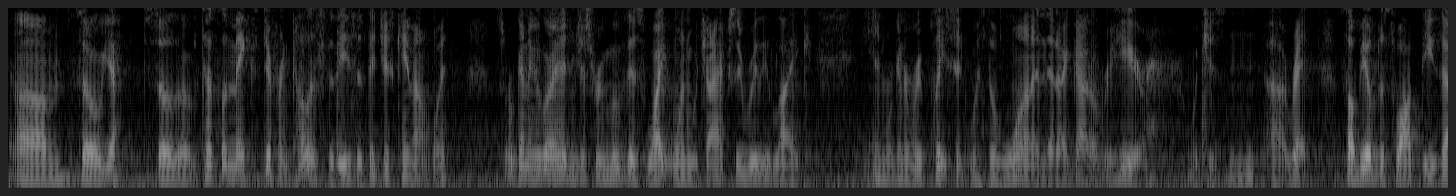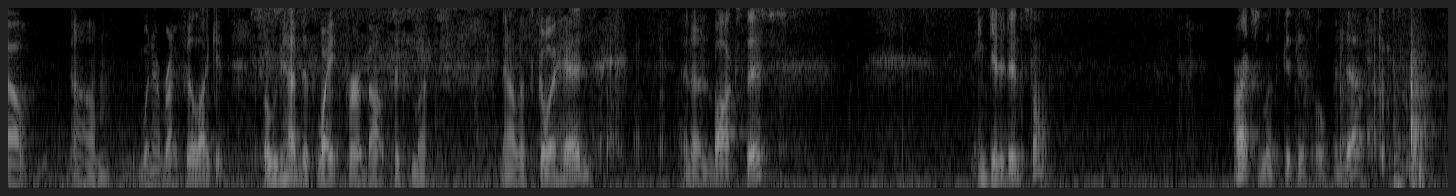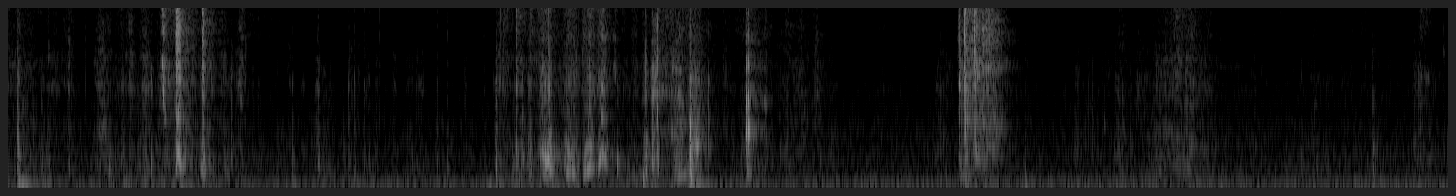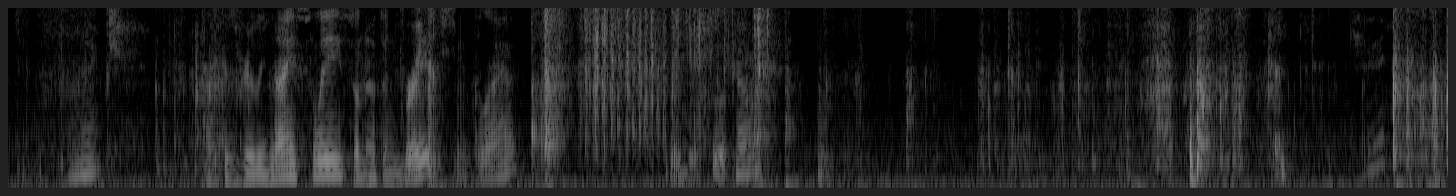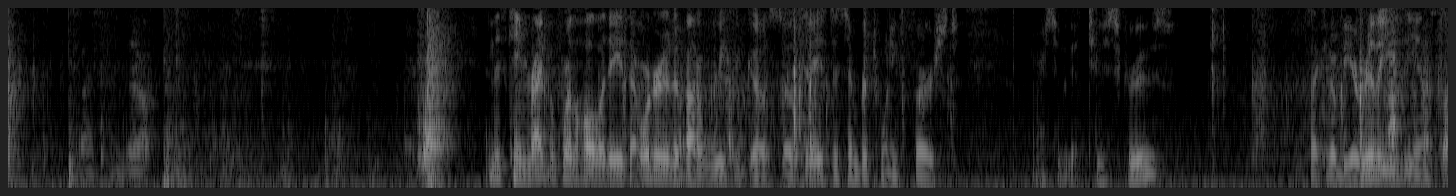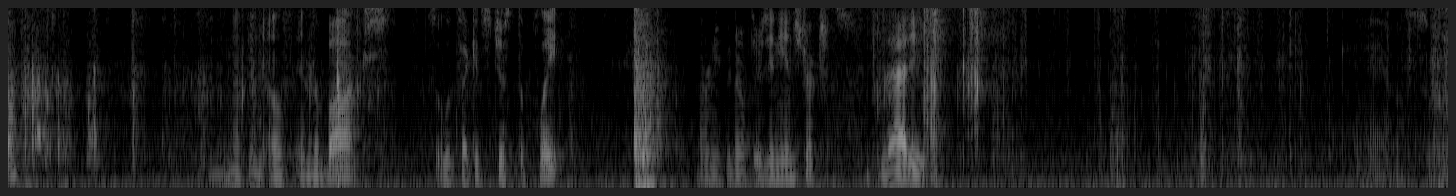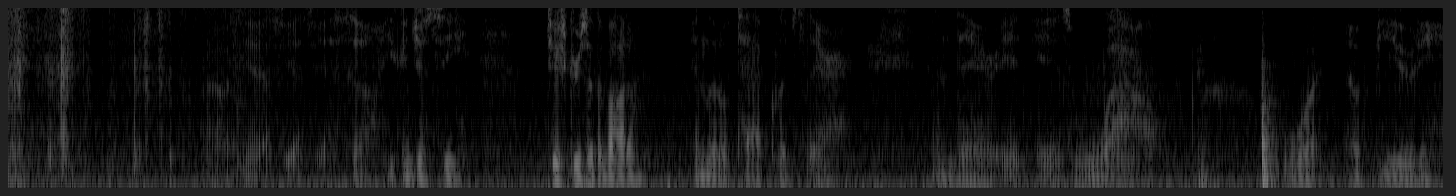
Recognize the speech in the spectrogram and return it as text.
Um, so yeah, so Tesla makes different colors for these that they just came out with. So we're gonna go ahead and just remove this white one, which I actually really like, and we're gonna replace it with the one that I got over here, which is uh, red. So I'll be able to swap these out um, whenever I feel like it. But we've had this white for about six months. Now let's go ahead and unbox this and get it installed. All right, so let's get this opened up. Alright. Really nicely, so nothing breaks. I'm glad. A little bit of silicone. Okay. Glass comes out. And this came right before the holidays. I ordered it about a week ago, so today's December 21st. All right, so we got two screws. Looks like it'll be a really easy install. Nothing else in the box. So it looks like it's just the plate. I don't even know if there's any instructions. It's that easy. Okay, oh, yes, yes, yes. So you can just see two screws at the bottom and little tab clips there. And there it is. Wow. What a beauty.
